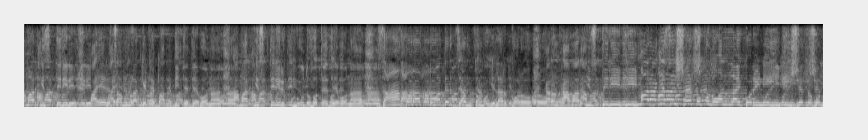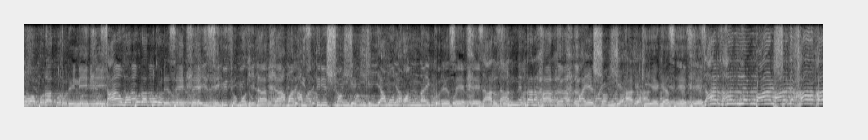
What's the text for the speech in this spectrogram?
আমার স্ত্রীর পায়ের চামড়া কেটে বাদ দিতে দেব না। আমার স্ত্রীর খুদ হতে দেব না। যা করার তোমাদের জ্যান্ত মহিলার করো, কারণ আমার স্ত্রী মারা গেছে, সে তো কোনো অন্যায় করিনি, সে তো কোনো অপরাধ করিনি। যা অপরাধ করেছে, এই জীবিত মহিলা আমার স্ত্রীর সঙ্গে কি এমন অন্যায় করেছে, যার জন্য তার হাত পায়ের সঙ্গে আটকিয়ে গেছে, যার জন্য পায়ের সাথে হাত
